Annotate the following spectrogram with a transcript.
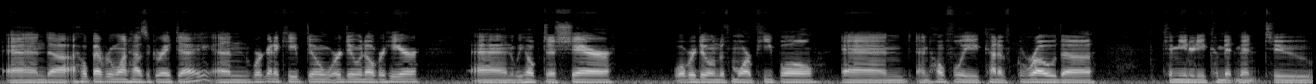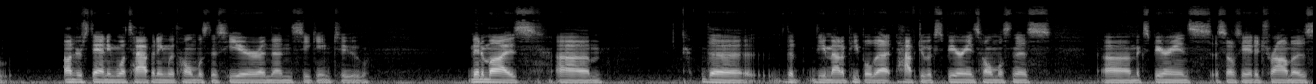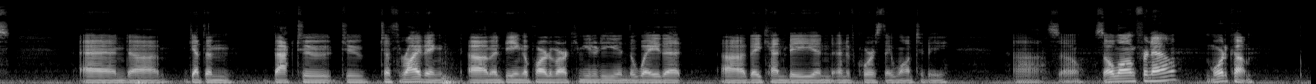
And uh, I hope everyone has a great day. And we're going to keep doing what we're doing over here and we hope to share what we're doing with more people and and hopefully kind of grow the community commitment to understanding what's happening with homelessness here and then seeking to minimize um, the, the the amount of people that have to experience homelessness, um, experience associated traumas, and uh, get them back to to to thriving um, and being a part of our community in the way that uh, they can be, and, and of course they want to be. Uh, so, so long for now. More to come.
